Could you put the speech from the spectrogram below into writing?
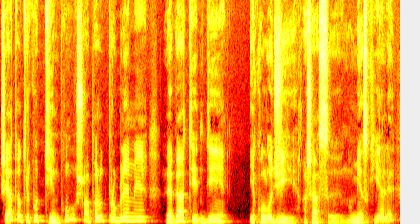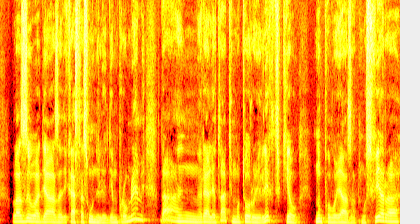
Și iată, au trecut timpul și au apărut probleme legate de ecologie, așa se numesc ele, la ziua de azi, adică astea sunt unele din probleme, dar în realitate motorul electric, el nu poluează atmosfera,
